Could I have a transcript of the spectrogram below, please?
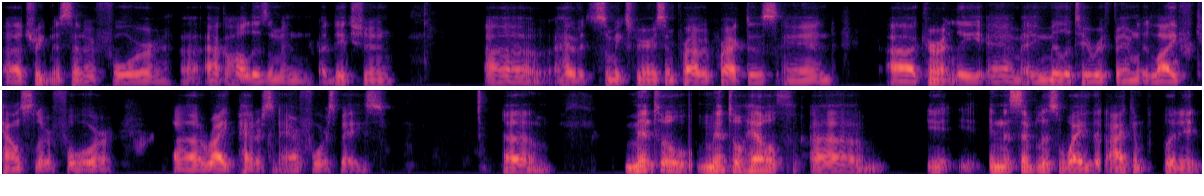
a treatment center for uh, alcoholism and addiction. Uh, I have some experience in private practice and I currently am a military family life counselor for uh, Wright-Patterson Air Force Base. Um, mental mental health, uh, in the simplest way that I can put it,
